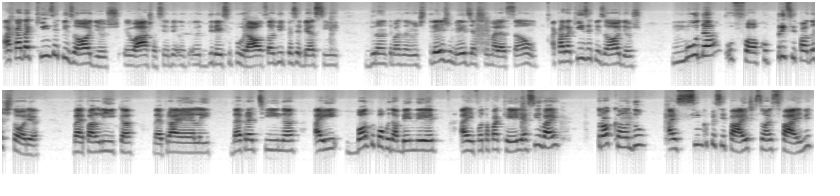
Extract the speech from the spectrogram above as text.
a cada 15 episódios, eu acho, assim, eu direi isso por alto, só de perceber assim, durante mais ou menos três meses de assistir a cada 15 episódios, muda o foco principal da história. Vai pra Lika, vai pra Ellen, vai pra Tina, aí bota um pouco da Benê, aí volta pra Kelly, assim vai trocando as cinco principais, que são as five,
